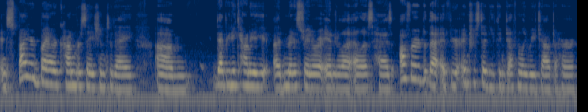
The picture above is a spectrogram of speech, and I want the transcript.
inspired by our conversation today, um, Deputy County Administrator Angela Ellis has offered that if you're interested, you can definitely reach out to her.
